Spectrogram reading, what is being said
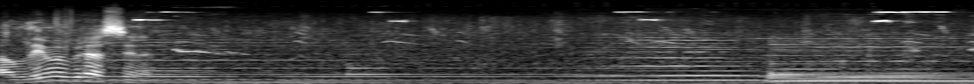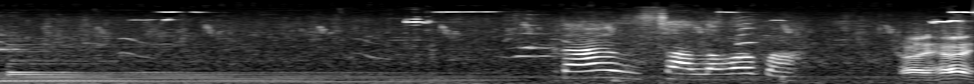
Sallayayım mı biraz seni? Daha hızlı salla baba. Hay hay.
